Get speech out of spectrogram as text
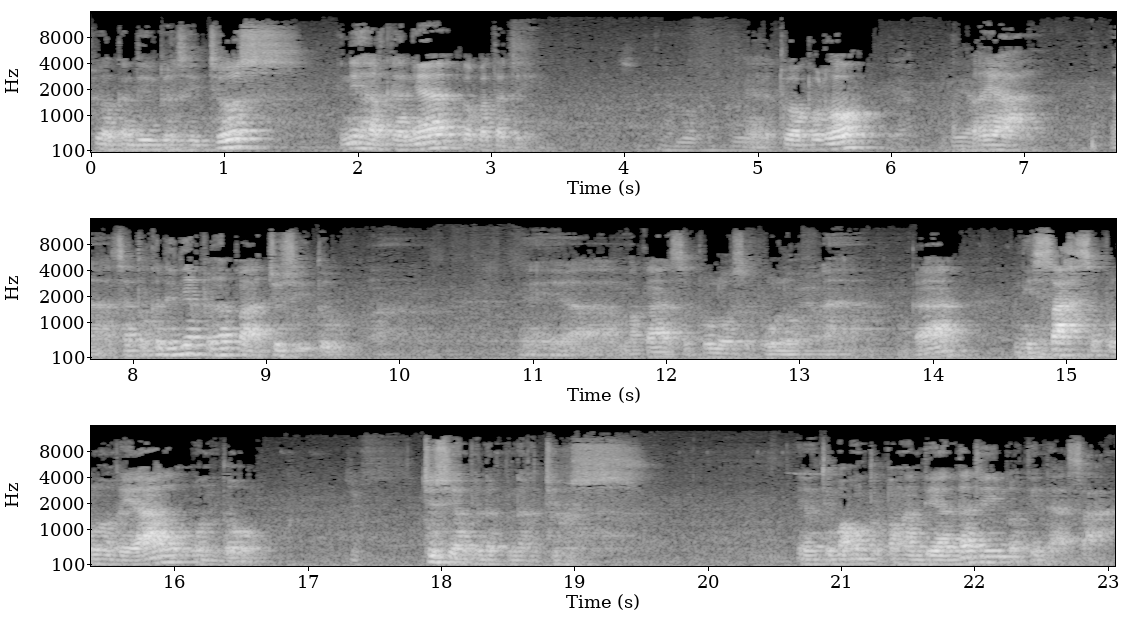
Dua kendi berisi jus. Ini harganya berapa tadi? Ya, 20 real. Nah, satu kendinya berapa jus itu? Ya, maka 10 10. Nah, maka nisah 10 real untuk jus yang benar-benar jus. Yang cuma untuk pengandian tadi berarti tidak sah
